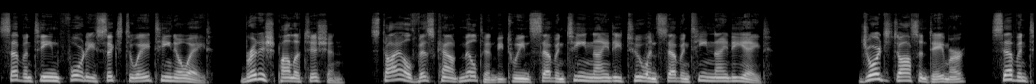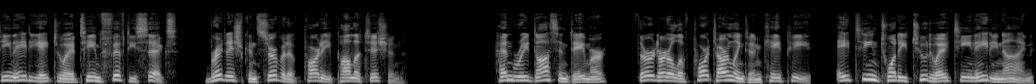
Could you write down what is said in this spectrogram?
1746 1808, British politician, styled Viscount Milton between 1792 and 1798. George Dawson Damer, 1788 1856, British Conservative Party politician. Henry Dawson Damer, 3rd Earl of Port Portarlington KP, 1822 1889,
